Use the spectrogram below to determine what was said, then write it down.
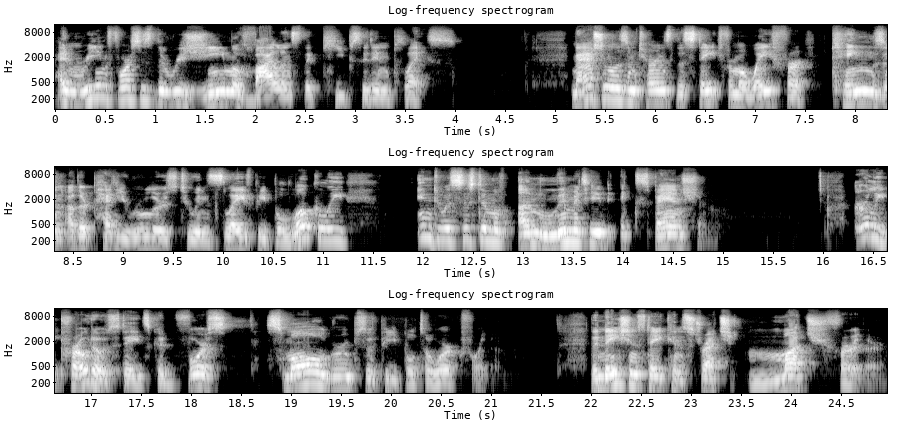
and reinforces the regime of violence that keeps it in place. Nationalism turns the state from a way for kings and other petty rulers to enslave people locally into a system of unlimited expansion. Early proto-states could force small groups of people to work for them. The nation state can stretch much further.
